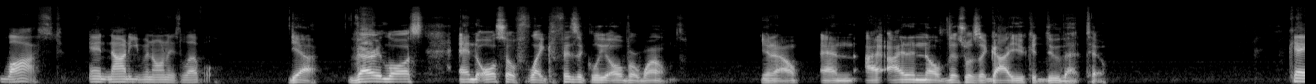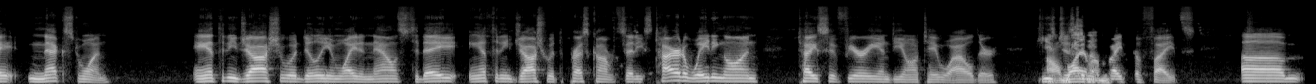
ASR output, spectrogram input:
lost and not even on his level. Yeah, very lost and also like physically overwhelmed, you know? And I, I didn't know if this was a guy you could do that to. Okay, next one. Anthony Joshua, Dillian Whyte announced today. Anthony Joshua at the press conference said he's tired of waiting on Tyson Fury and Deontay Wilder. He's just going to fight the fights. Um,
